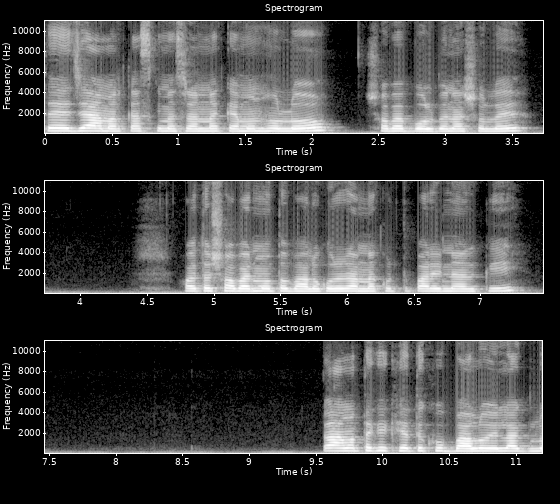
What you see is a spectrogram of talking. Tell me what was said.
তো এই যে আমার কাসকি মাছ রান্না কেমন হলো? সবাই বলবেন আসলে। হয়তো সবার মতো ভালো করে রান্না করতে পারি না আর কি। তো আমার থেকে খেতে খুব ভালোই লাগল।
